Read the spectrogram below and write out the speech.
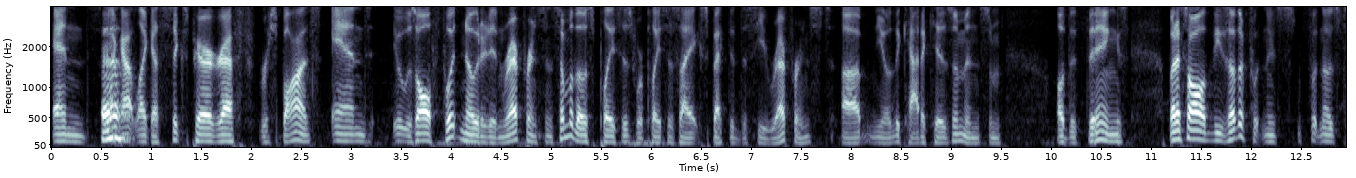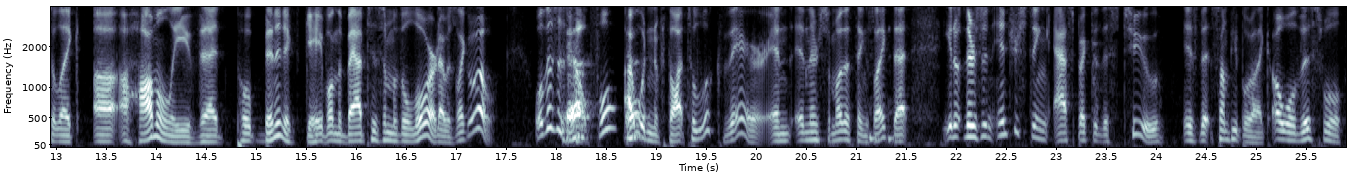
and I got like a six paragraph response, and it was all footnoted and referenced. And some of those places were places I expected to see referenced, uh, you know, the Catechism and some other things. But I saw these other footnotes, footnotes to like uh, a homily that Pope Benedict gave on the baptism of the Lord. I was like, oh, well, this is Yeah, helpful. I wouldn't have thought to look there. And and there's some other things like that. You know, there's an interesting aspect of this too. Is that some people are like, oh, well, this will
